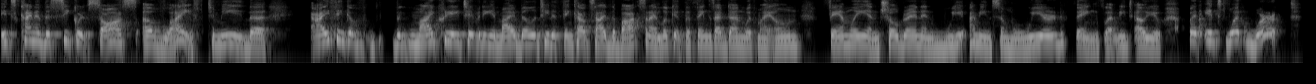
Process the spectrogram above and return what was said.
it's kind of the secret sauce of life to me the I think of the my creativity and my ability to think outside the box and I look at the things I've done with my own family and children and we I mean some weird things let me tell you but it's what worked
